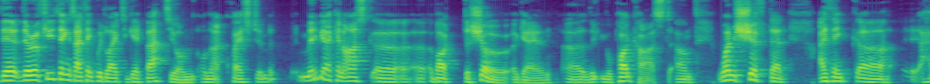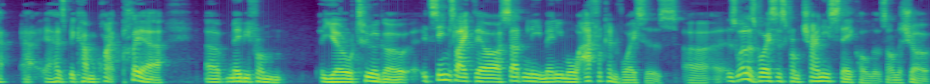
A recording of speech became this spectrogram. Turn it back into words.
There, there are a few things I think we'd like to get back to on, on that question, but maybe I can ask uh, uh about the show again, uh, the, your podcast. Um, one shift that I think uh, ha- has become quite clear, uh, maybe from a year or two ago, it seems like there are suddenly many more African voices, uh, as well as voices from Chinese stakeholders on the show.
